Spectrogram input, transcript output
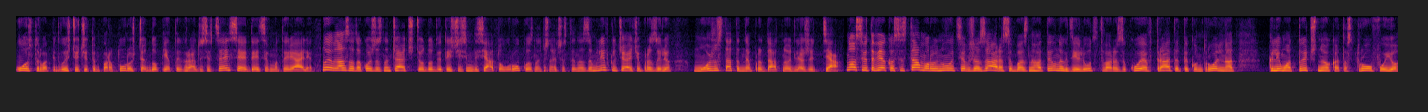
острова, підвищуючи температуру ще до 5 градусів Цельсія, йдеться в матеріалі. Ну і в НАСА також зазначають, що до 2070 року значна частина землі, включаючи Бразилію, може стати непридатною для життя. Ну а світові екосистеми руйнуються вже зараз, і без негативних дій людства ризикує втратити контроль над кліматичною катастрофою.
